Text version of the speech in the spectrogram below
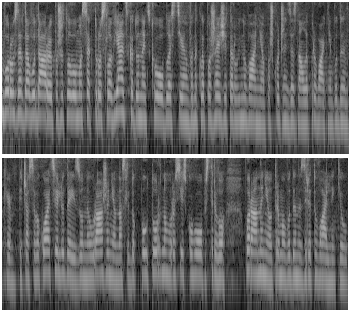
Ворог завдав удару по житловому сектору Слов'янська Донецької області. Виникли пожежі та руйнування. Пошкоджень зазнали приватні будинки. Під час евакуації людей з зони ураження внаслідок повторного російського обстрілу поранення отримав один із рятувальників.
